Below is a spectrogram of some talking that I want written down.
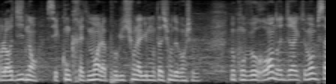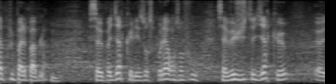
On leur dit non, c'est concrètement la pollution, l'alimentation devant chez vous. Donc on veut rendre directement ça plus palpable. Ça veut pas dire que les ours polaires, on s'en fout. Ça veut juste dire que euh,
